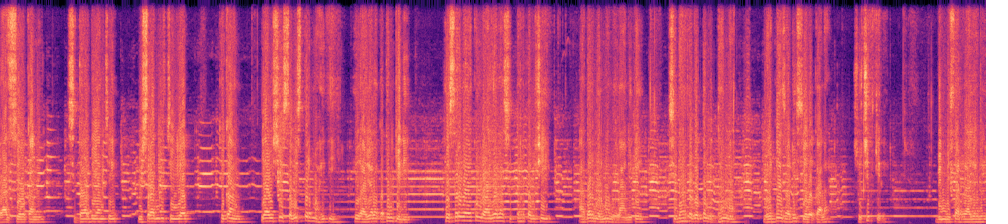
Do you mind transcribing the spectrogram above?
राजसेवकांनी सिद्धार्थ यांचे विश्रांतीचे ठिकाण याविषयी सविस्तर माहिती ही राजाला कथन केली. हे सर्व ऐकून राजाला सिद्धार्थाविषयी आदर निर्माण झाला आणि ते सिद्धार्थ गौतम बुद्धांना भेटण्यासाठी सेवकाला सूचित केले. बिंबिसार राजाने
